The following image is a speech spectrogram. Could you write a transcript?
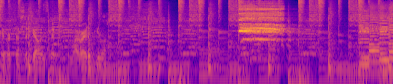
Never trust a jellyfish, am I right, Akila? Thank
